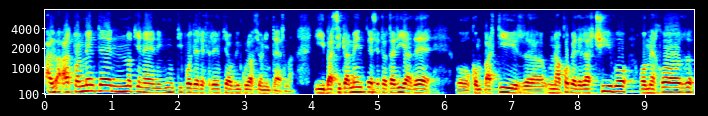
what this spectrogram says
actualmente no tiene ningún tipo de referencia o vinculación interna y básicamente se trataría de compartir eh, una copia del archivo o mejor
